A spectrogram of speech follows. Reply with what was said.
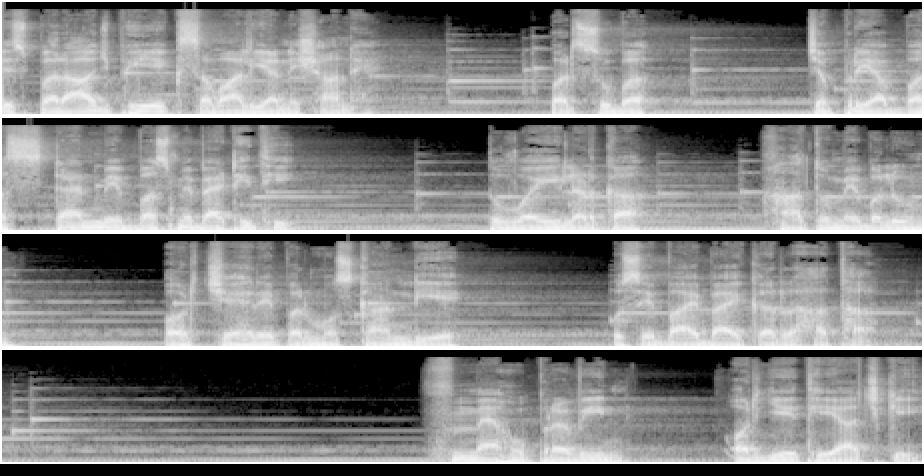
इस पर आज भी एक सवाल या निशान है। पर सुबह जब प्रिया बस स्टैंड में बस में बैठी थी तो वही लड़का हाथों में बलून और चेहरे पर मुस्कान लिए उसे बाय बाय कर रहा था। मैं हूँ प्रवीण और ये थी आज की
